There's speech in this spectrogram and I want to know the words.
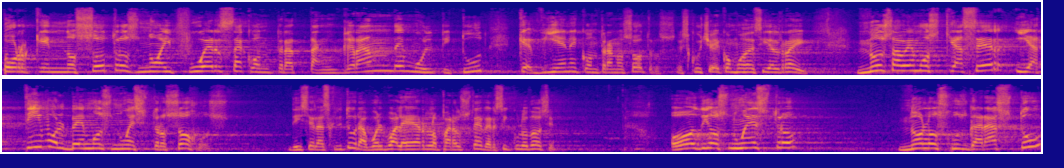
porque en nosotros no hay fuerza contra tan grande multitud que viene contra nosotros. Escuche cómo decía el rey, no sabemos qué hacer y a ti volvemos nuestros ojos dice la escritura. Vuelvo a leerlo para usted, versículo 12. Oh Dios nuestro, no los juzgarás tú,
